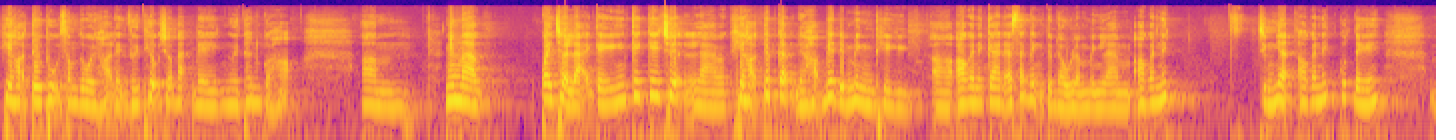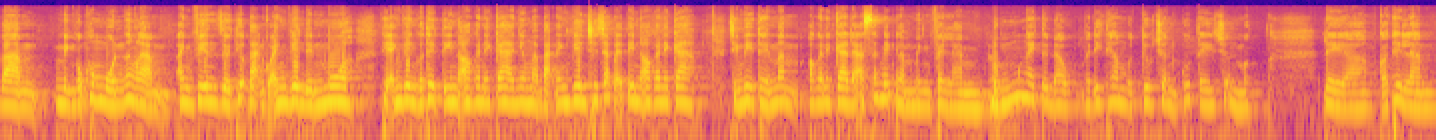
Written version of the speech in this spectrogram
khi họ tiêu thụ xong rồi họ lại giới thiệu cho bạn bè người thân của họ. Um, nhưng mà quay trở lại cái cái cái chuyện là khi họ tiếp cận để họ biết đến mình thì uh, Organica đã xác định từ đầu là mình làm organic chứng nhận organic quốc tế. Và mình cũng không muốn rằng là anh viên giới thiệu bạn của anh viên đến mua thì anh viên có thể tin organica nhưng mà bạn anh viên chưa chắc đã tin organica. Chính vì thế mà organica đã xác định là mình phải làm đúng ngay từ đầu và đi theo một tiêu chuẩn quốc tế chuẩn mực để uh, có thể làm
